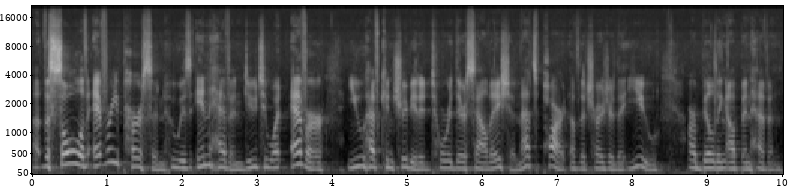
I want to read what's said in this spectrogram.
Uh, the soul of every person who is in heaven due to whatever you have contributed toward their salvation. That's part of the treasure that you are building up in heaven.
